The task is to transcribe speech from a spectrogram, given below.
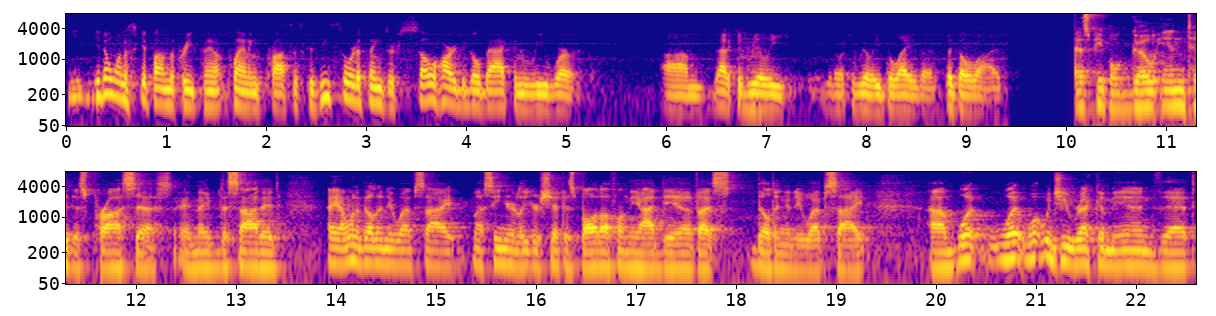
you don't want to skip on the pre-planning process because these sort of things are so hard to go back and rework um, that could really, you know, it could really delay the, the go live. As people go into this process and they've decided, hey, I want to build a new website. My senior leadership is bought off on the idea of us building a new website. Um, what what what would you recommend that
